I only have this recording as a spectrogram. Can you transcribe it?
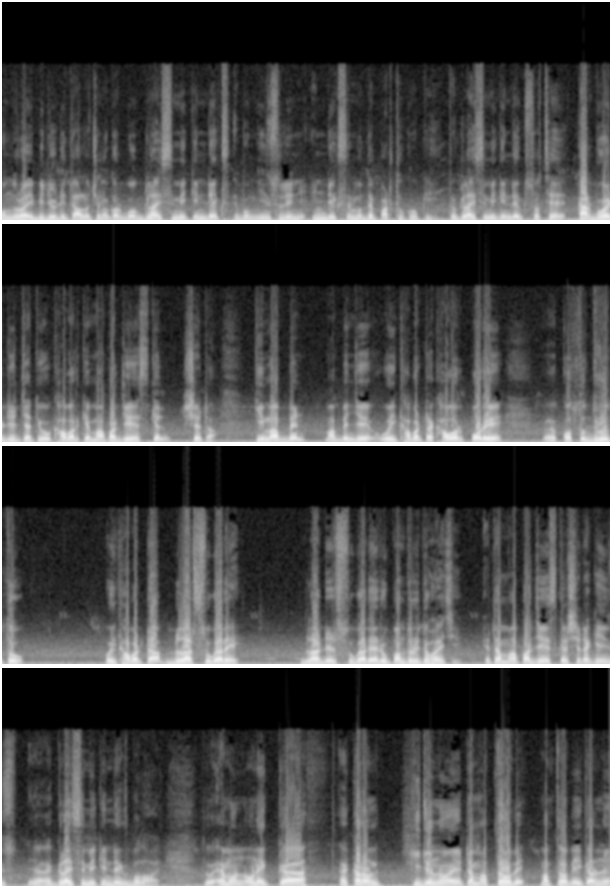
বন্ধুরা, এই ভিডিওটিতে আলোচনা করব গ্লাইসেমিক ইন্ডেক্স এবং ইনসুলিন ইন্ডেক্সের মধ্যে পার্থক্য কী। তো গ্লাইসেমিক ইন্ডেক্স হচ্ছে কার্বোহাইড্রেট জাতীয় খাবারকে মাপার যে স্কেল, সেটা। কি মাপবেন? মাপবেন যে ওই খাবারটা খাওয়ার পরে কত দ্রুত ওই খাবারটা ব্লাড সুগারে ব্লাডের সুগারে রূপান্তরিত হয়েছে। এটা মাপার যে স্কেল, সেটাকে গ্লাইসেমিক ইন্ডেক্স বলা হয়। তো এমন অনেক কারণ কী জন্য এটা মাপতে হবে? মাপতে হবে এই কারণে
